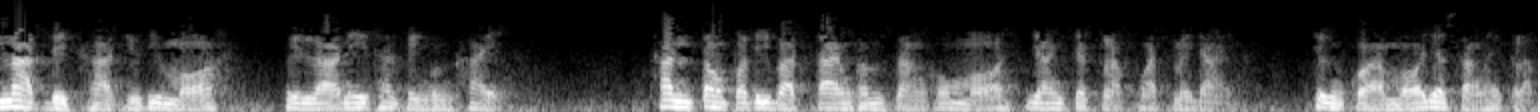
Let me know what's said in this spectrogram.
ำนาจเด็ดขาดอยู่ที่หมอ เวลานี้ท่านเป็นคนไข้ท่านต้องปฏิบัติตามคำสั่งของหมอยังจะกลับวัดไม่ได้ จึงกว่าหมอจะสั่งให้กลับ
